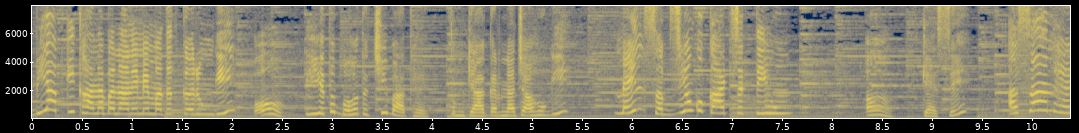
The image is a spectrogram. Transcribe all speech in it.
मैं भी आपकी खाना बनाने में मदद करूँगी। ओह ये तो बहुत अच्छी बात है। तुम क्या करना चाहोगी? मैं इन सब्जियों को काट सकती हूँ। कैसे? आसान है।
